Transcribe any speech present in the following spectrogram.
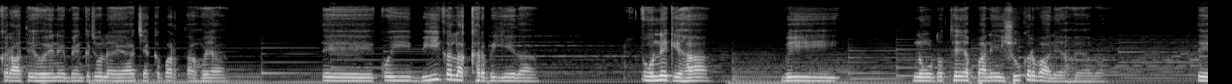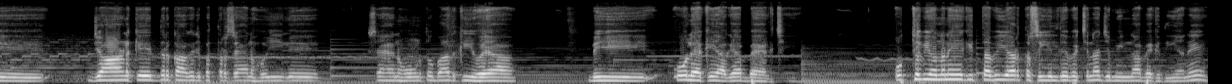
ਕਰਾਤੇ ਹੋਏ ਨੇ ਬੈਂਕ ਚੋਂ ਲੈ ਆ ਚੈੱਕ ਭਰਤਾ ਹੋਇਆ। ਤੇ ਕੋਈ 20 ਕੁ ਲੱਖ ਰੁਪਏ ਦਾ ਉਹਨੇ ਕਿਹਾ ਵੀ ਨੋਟ ਉੱਥੇ ਆਪਾਂ ਨੇ ਇਸ਼ੂ ਕਰਵਾ ਲਿਆ ਹੋਇਆ ਵਾ। ਤੇ ਜਾਣ ਕੇ ਇੱਧਰ ਕਾਗਜ਼ ਪੱਤਰ ਸਾਈਨ ਹੋਈ ਗਏ। ਸਾਈਨ ਹੋਣ ਤੋਂ ਬਾਅਦ ਕੀ ਹੋਇਆ? ਵੀ ਉਹ ਲੈ ਕੇ ਆ ਗਿਆ ਬੈਗ 'ਚ। ਹੀ। ਉੱਥੇ ਵੀ ਉਹਨਾਂ ਨੇ ਇਹ ਕੀਤਾ ਵੀ ਯਾਰ ਤਹਿਸੀਲ ਦੇ ਵਿੱਚ ਨਾ ਜ਼ਮੀਨਾਂ ਵਿਕਦੀਆਂ ਨੇ।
